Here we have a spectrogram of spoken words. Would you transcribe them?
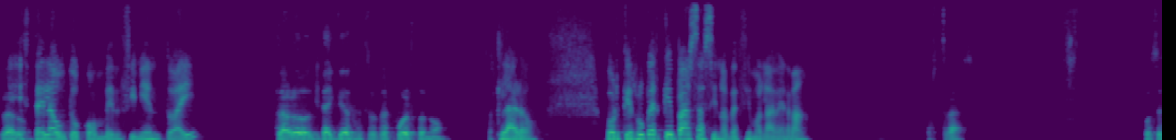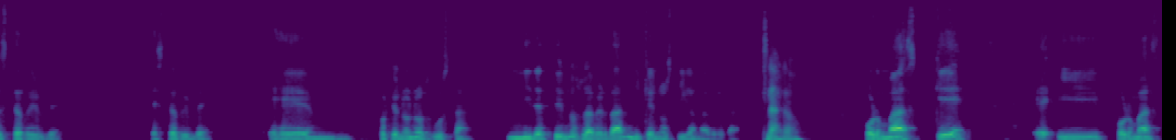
está el autoconvencimiento ahí. Claro, que hay que hacer ese refuerzo, ¿no? Claro, porque Rupert, ¿qué pasa si nos decimos la verdad? Ostras, pues es terrible, es terrible, em, porque no nos gusta, ni decirnos la verdad ni que nos digan la verdad. Claro. Por más que, eh, y por más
